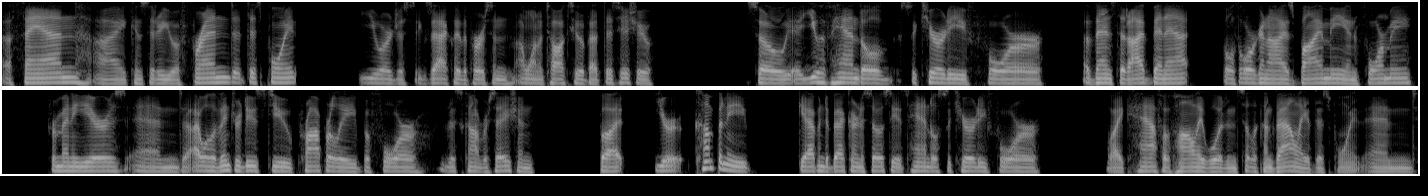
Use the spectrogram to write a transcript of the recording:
a fan. I consider you a friend at this point. You are just exactly the person I want to talk to about this issue. So, you have handled security for events that I've been at, both organized by me and for me for many years, and I will have introduced you properly before this conversation. But your company, Gavin de Becker and Associates, handles security for like half of Hollywood and Silicon Valley at this point, and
